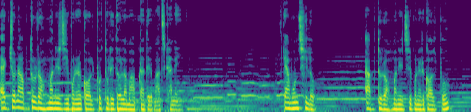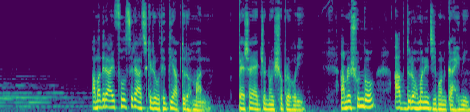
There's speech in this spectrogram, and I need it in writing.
একজন আব্দুর রহমানের জীবনের গল্প তুলে ধরলাম আপনাদের মাঝখানে কেমন ছিল আব্দুর রহমানের জীবনের গল্প? আমাদের আইফোলসের আজকের অতিথি আব্দুর রহমান পেশায় একজন নৈশ প্রহরী আমরা শুনব আব্দুর রহমানের জীবন কাহিনী।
